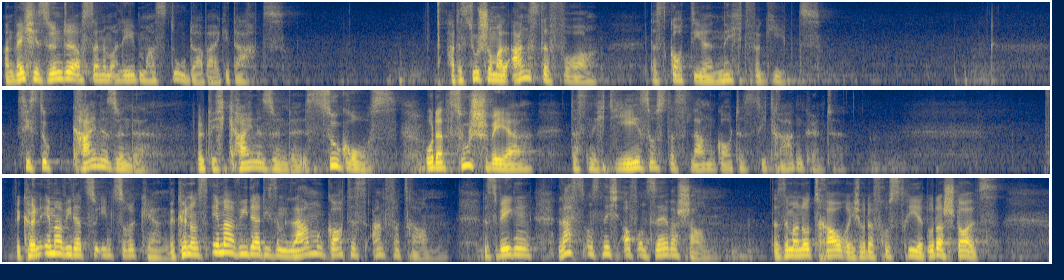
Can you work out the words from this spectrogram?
An welche Sünde aus deinem Leben hast du dabei gedacht? Hattest du schon mal Angst davor, dass Gott dir nicht vergibt? Siehst du, keine Sünde, wirklich keine Sünde ist zu groß oder zu schwer, dass nicht Jesus, das Lamm Gottes, sie tragen könnte. Wir können immer wieder zu ihm zurückkehren. Wir können uns immer wieder diesem Lamm Gottes anvertrauen. Deswegen lasst uns nicht auf uns selber schauen. Da sind wir nur traurig oder frustriert oder stolz.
